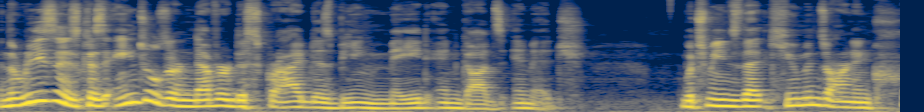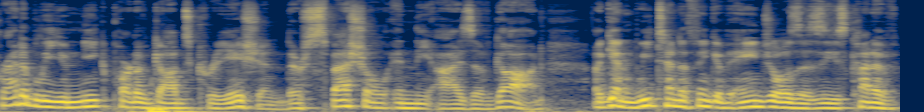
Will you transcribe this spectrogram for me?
And the reason is because angels are never described as being made in God's image, which means that humans are an incredibly unique part of God's creation. They're special in the eyes of God. Again, we tend to think of angels as these kind of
